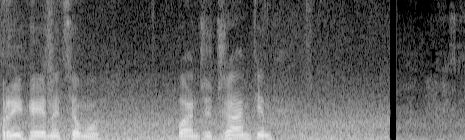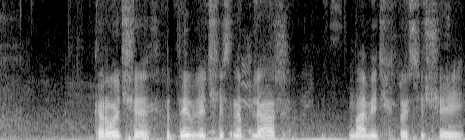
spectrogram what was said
пригає на цьому банджі джампінг. Коротше, дивлячись на пляж, навіть хтось ще й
